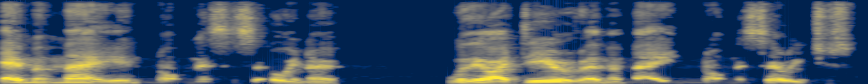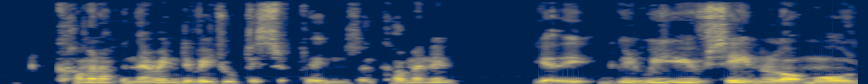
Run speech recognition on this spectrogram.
MMA and not necessarily, you know, with the idea of MMA, not necessarily just coming up in their individual disciplines and coming in. Yeah, you've seen a lot more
